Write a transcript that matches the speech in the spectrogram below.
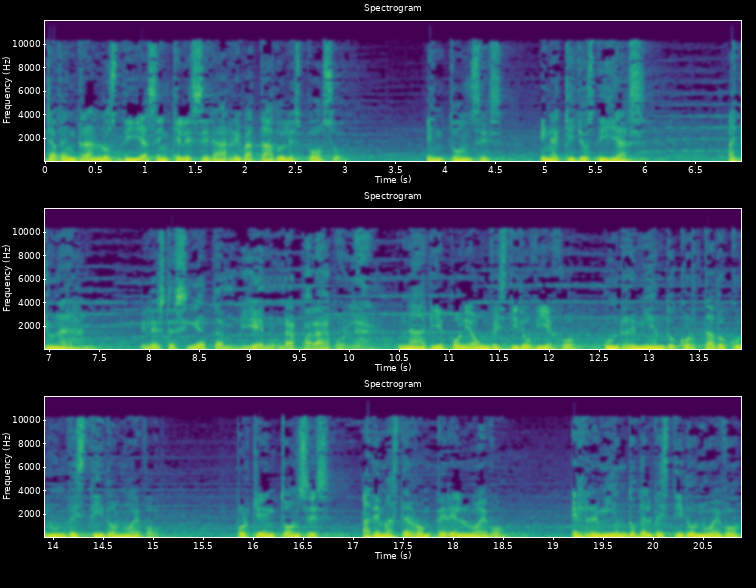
Ya vendrán los días en que les será arrebatado el esposo. Entonces, en aquellos días, ayunarán. Y les decía también una parábola. Nadie pone a un vestido viejo un remiendo cortado con un vestido nuevo, porque entonces, además de romper el nuevo, el remiendo del vestido nuevo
